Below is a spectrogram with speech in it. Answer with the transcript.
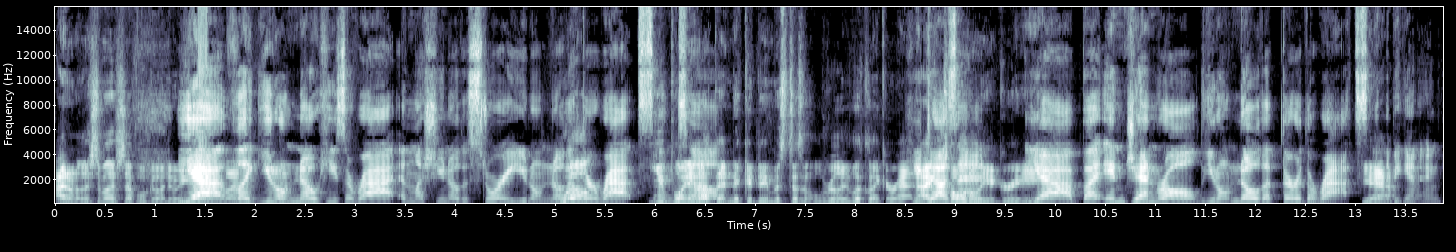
I don't know. There's some other stuff we'll go into. yeah, them, like you don't know he's a rat unless you know the story. You don't know Well, that they're rats. you pointed out that Nicodemus doesn't really look like a rat. I totally agree. Yeah, but in general, you don't know that they're the rats in the beginning.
